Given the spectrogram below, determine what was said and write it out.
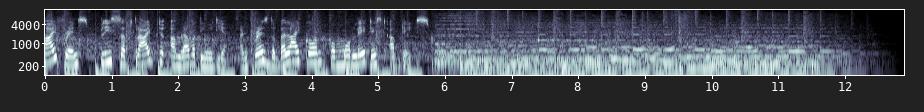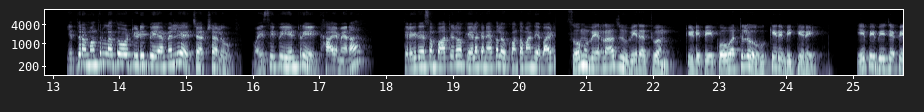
Hi friends please subscribe to Amaravati media and press the bell icon for more latest updates ఇద్దరు మంత్రులతో టీడీపీ ఎమ్మెల్యే చర్చలు. వైసీపీ ఎంట్రీ ఖాయమేనా? తెలుగుదేశం పార్టీలో కీలక నేతలు కొంతమంది బయట సోము వీర్రాజు వీరత్వం టీడీపీ కోవర్టులు ఉక్కిరి బిక్కిరి. AP BJP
